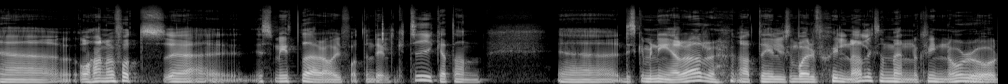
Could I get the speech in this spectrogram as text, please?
Uh, och han har fått, uh, Smith där har ju fått en del kritik att han uh, diskriminerar. Att det är liksom, vad är det för skillnad liksom män och kvinnor och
